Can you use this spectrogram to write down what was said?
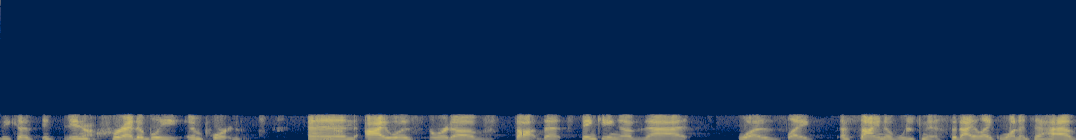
because it's yeah. incredibly important. And yeah. I was sort of thought that thinking of that was like a sign of weakness that I like wanted to have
